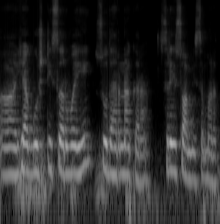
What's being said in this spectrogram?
ह्या गोष्टी सर्वही सुधारणा करा. श्री स्वामी समर्थ.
